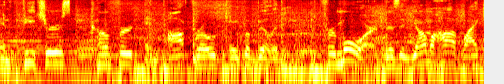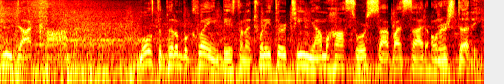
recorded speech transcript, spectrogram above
in features, comfort, and off road capability. For more, visit YamahaViking.com. Most dependable claim based on a 2013 Yamaha Source side by side owner study.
